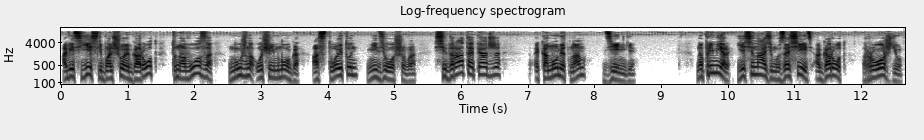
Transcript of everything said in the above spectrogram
А ведь если большой огород, то навоза нужно очень много, а стоит он недешево. Сидраты, опять же, экономит нам деньги. Например, если на зиму засеять огород рожью,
